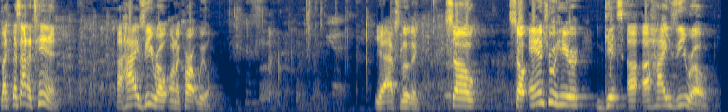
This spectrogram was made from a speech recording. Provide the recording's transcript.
Like that's out of 10. A high zero on a cartwheel. Yeah, absolutely. So, so Andrew here gets a, a high zero.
